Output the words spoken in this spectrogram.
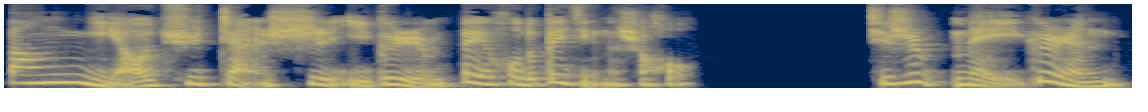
当你要去展示一个人背后的背景的时候，其实每一个人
